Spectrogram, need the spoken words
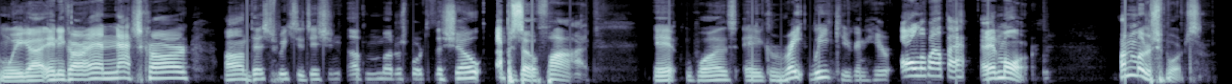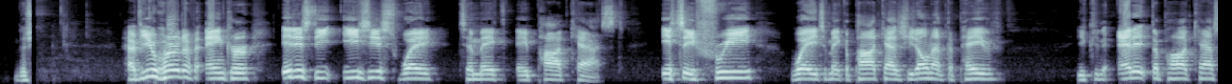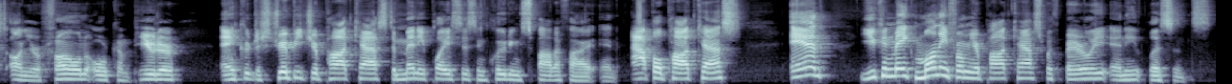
We got IndyCar and NASCAR on this week's edition of Motorsports the Show, episode 5. It was a great week. You can hear all about that and more on Motorsports. The Have you heard of Anchor? It is the easiest way to make a podcast. It's a free way to make a podcast. You don't have to pay. You can edit the podcast on your phone or computer. Anchor distributes your podcast to many places, including Spotify and Apple Podcasts. And you can make money from your podcast with barely any listens.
